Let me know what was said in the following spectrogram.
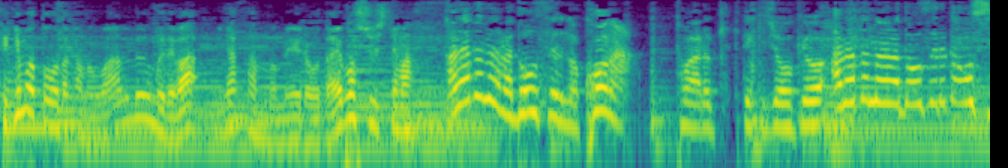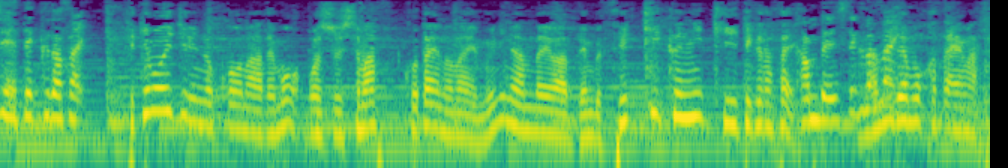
す。関本小高のワンルームでは皆さんのメールを大募集してます。あなたならどうするの？コーナー。とある危機的状況をあなたならどうするか教えてください。関もいじりのコーナーでも募集してます。答えのない無理難題は全部関くんに聞いてください。勘弁してください何でも答えます。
